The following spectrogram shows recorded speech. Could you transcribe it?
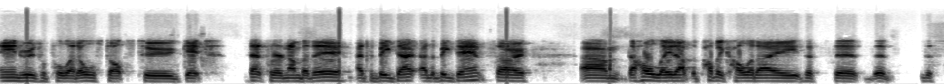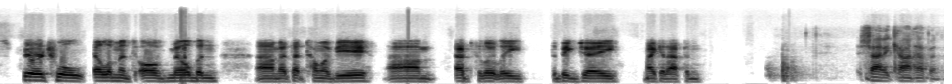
Andrews will pull out all stops to get that sort of number there at the big da- at the big dance. So um, the whole lead up, the public holiday, the the the, the spiritual element of Melbourne um, at that time of year. Um, absolutely, the big G, make it happen. Shane, it can't happen.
